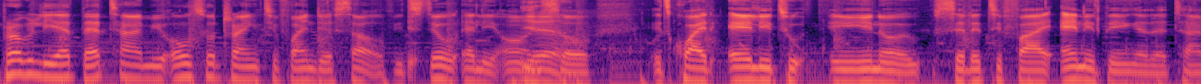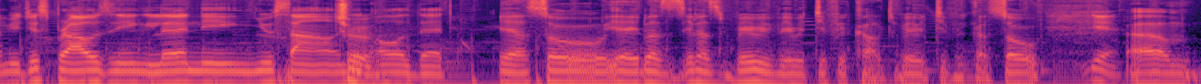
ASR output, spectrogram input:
probably at that time you're also trying to find yourself. It's still early on, Yeah. so it's quite early to you know solidify anything at that time. You're just browsing, learning new sounds True. and all that. yeah so yeah it was it was very very difficult very difficult so Yeah, um,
